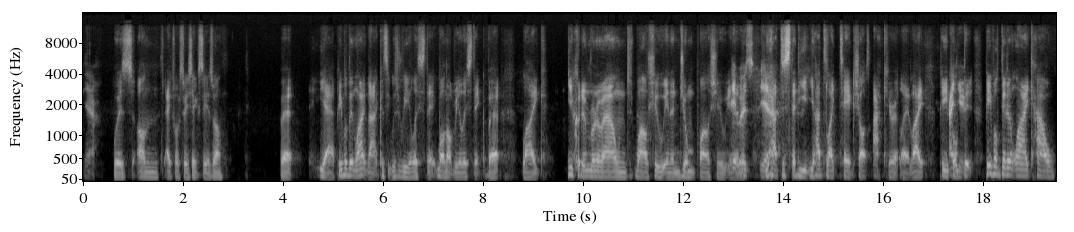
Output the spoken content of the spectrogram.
Yeah. was on Xbox 360 as well. But yeah, people didn't like that because it was realistic. Well, not realistic, but like you couldn't run around while shooting and jump while shooting. It was. you had to steady you had to like take shots accurately like people did people didn't like how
